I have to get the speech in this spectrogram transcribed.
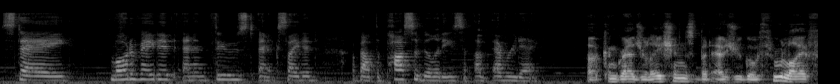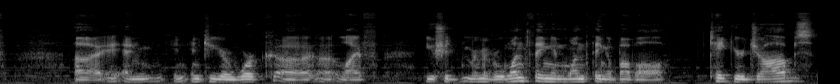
Stay motivated and enthused and excited about the possibilities of every day. Uh, congratulations, but as you go through life uh, and in, into your work uh, uh, life, you should remember one thing and one thing above all take your jobs,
